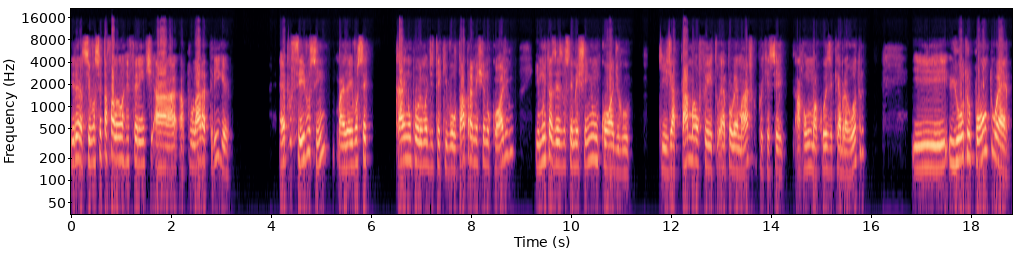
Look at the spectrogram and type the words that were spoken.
Irã, se você está falando referente a, a pular a trigger, é possível sim, mas aí você cai num problema de ter que voltar para mexer no código, e muitas vezes você mexer em um código que já está mal feito é problemático, porque você arruma uma coisa e quebra outra. E, e o outro ponto é,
